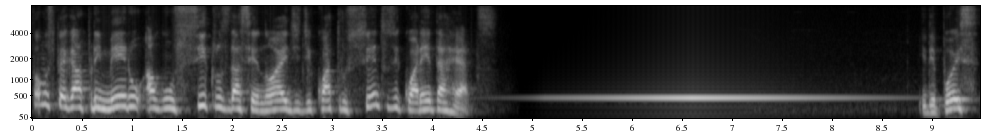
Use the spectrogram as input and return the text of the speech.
Vamos pegar primeiro alguns ciclos da senoide de 440 Hz. E depois,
